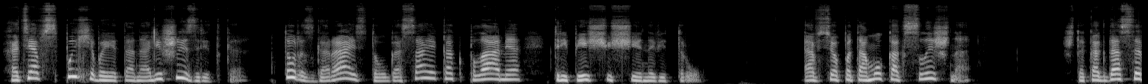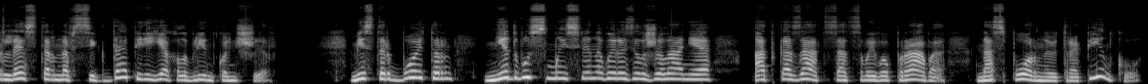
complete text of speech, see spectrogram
хотя вспыхивает она лишь изредка, то разгораясь, то угасая, как пламя, трепещущее на ветру. А все потому, как слышно, что когда сэр Лестер навсегда переехал в Линкольншир, мистер Бойтерн недвусмысленно выразил желание отказаться от своего права на спорную тропинку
